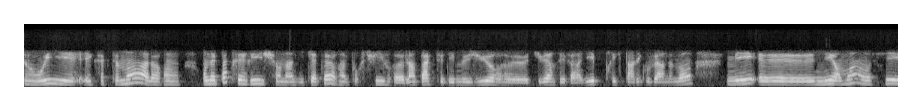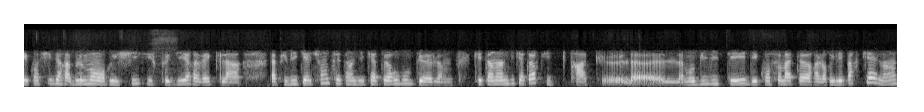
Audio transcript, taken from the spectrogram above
Oui, exactement. Alors, on n'est pas très riche en indicateurs hein, pour suivre l'impact des mesures euh, diverses et variées prises par les gouvernements, mais euh, néanmoins, on s'est considérablement enrichi, si je peux dire, avec la, publication de cet indicateur Google, qui est un indicateur qui traque euh, la, la, mobilité des consommateurs. Alors, il est partiel, hein,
